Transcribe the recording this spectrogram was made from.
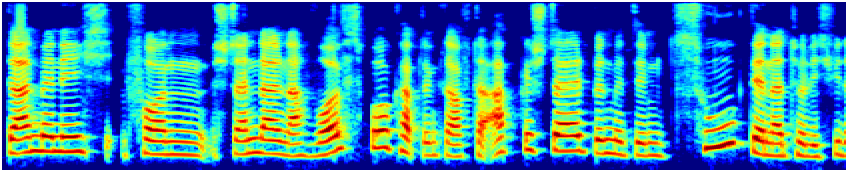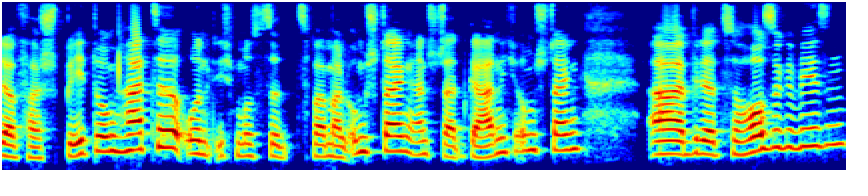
dann bin ich von Stendal nach Wolfsburg, habe den Krafter abgestellt, bin mit dem Zug, der natürlich wieder Verspätung hatte und ich musste zweimal umsteigen, anstatt gar nicht umsteigen, äh, wieder zu Hause gewesen,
